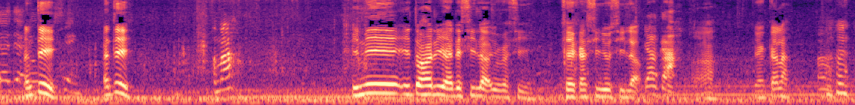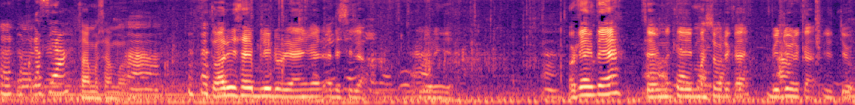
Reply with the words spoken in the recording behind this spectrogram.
Jajak Nanti. Nanti. Sama? Ini itu hari ada silap you kasih. Saya kasih you silap. Ya kah? Ha. Yang kalah. Ha. Terima kasih ya. Sama-sama. Ha. Itu hari saya beli durian juga ada silap. RM2. Ha. Okey nanti eh. Saya Ah, nanti okey, okey, masuk okey. dekat video dekat YouTube.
